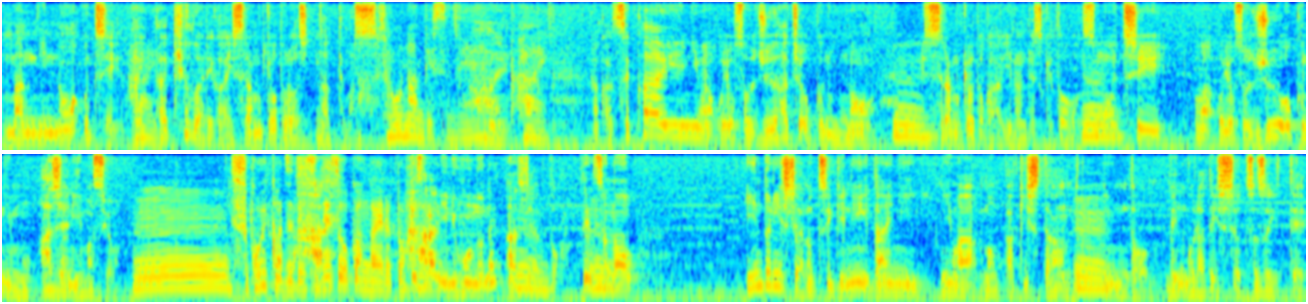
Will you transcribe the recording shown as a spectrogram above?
万人のうち大体9割がイスラム教徒になってます。そうなんですね。はい。はい。なんか世界にはおよそ18億人のイスラム教徒がいるんですけど、うん、そのうちはおよそ10億人もアジアにいますよ。うんすごい数ですね、はい、そう考えると。でさらに日本のねアジアと。うん、でその、インドネシアの次に第2にはもうパキスタン、インドベングラディッシュ続いて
